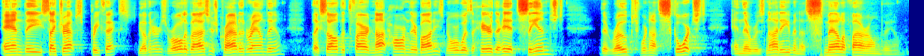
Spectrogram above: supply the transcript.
And the satraps, prefects, governors, royal advisors crowded around them. They saw that the fire had not harmed their bodies, nor was the hair of their head singed. Their robes were not scorched, and there was not even a smell of fire on them.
